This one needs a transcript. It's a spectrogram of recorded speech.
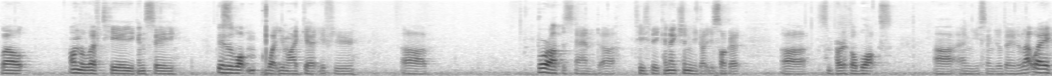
Well, on the left here, you can see this is what, what you might get if you uh, brought up a standard uh, TCP connection. You've got your socket, uh, some protocol blocks, uh, and you send your data that way.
